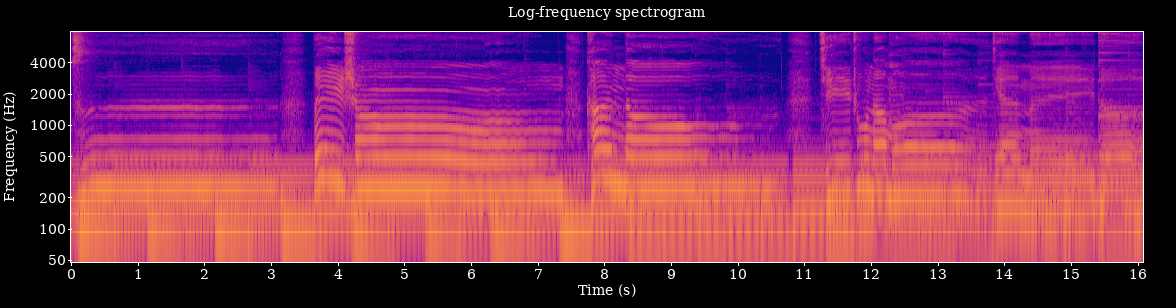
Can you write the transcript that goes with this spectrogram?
如此悲伤，看到记住那么甜美的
